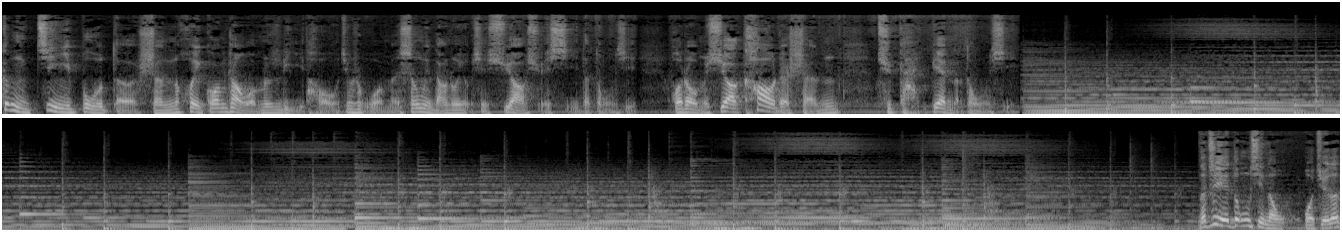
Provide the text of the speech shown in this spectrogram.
更进一步的，神会光照我们里头，就是我们生命当中有些需要学习的东西，或者我们需要靠着神去改变的东西。那这些东西呢？我觉得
